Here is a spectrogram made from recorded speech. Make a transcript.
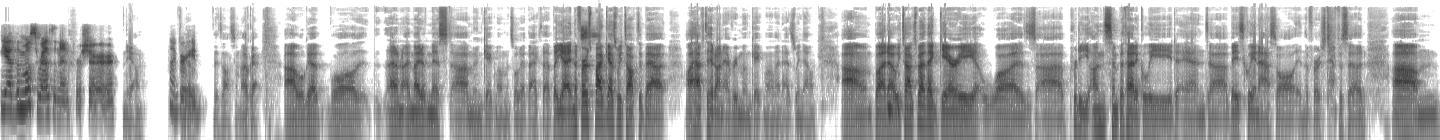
Yeah, the most resonant for sure. Yeah, Agreed. it's awesome. Okay, uh, we'll get well. I don't know. I might have missed uh, Mooncake moments. We'll get back to that. But yeah, in the first podcast we talked about. I have to hit on every Mooncake moment, as we know. Um, but uh, we talked about that Gary was uh, pretty unsympathetic lead and uh, basically an asshole in the first episode. Um,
